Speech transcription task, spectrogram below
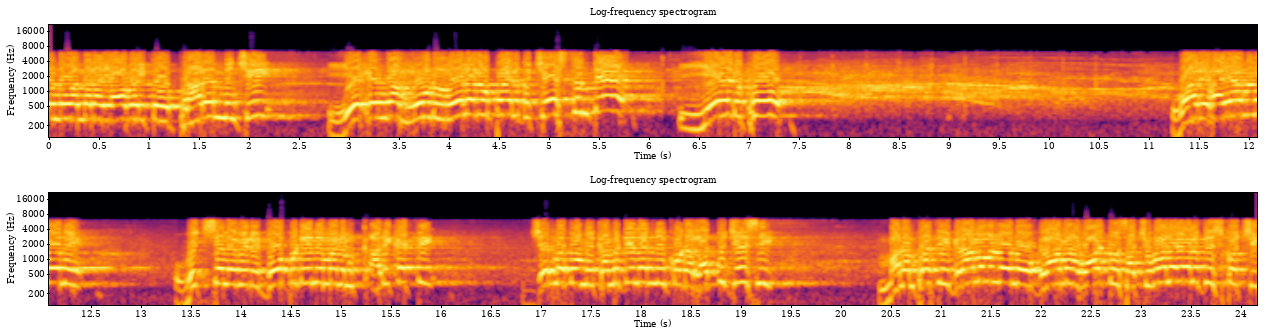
రెండు వందల యాభైతో ప్రారంభించి ఏకంగా మూడు వేల రూపాయలకు చేస్తుంటే ఏడుపు. వారి హయాంలోని విచ్చలవిడి దోపిడీని మనం అరికట్టి జన్మభూమి కమిటీలన్నీ కూడా రద్దు చేసి మనం ప్రతి గ్రామంలోనూ గ్రామ వార్డు సచివాలయాలు తీసుకొచ్చి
